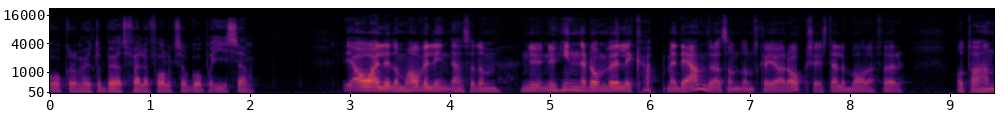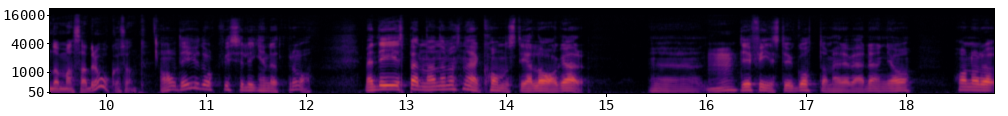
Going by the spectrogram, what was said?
åker de ut och bötfäller folk som går på isen. Ja, eller de har väl inte, alltså de, nu, nu hinner de väl ikapp med det andra som de ska göra också istället bara för att ta hand om massa bråk och sånt. Ja, det är ju dock visserligen rätt bra. Men det är spännande med såna här konstiga lagar. Eh, Mm. Det finns det ju gott om här i världen. Jag har några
